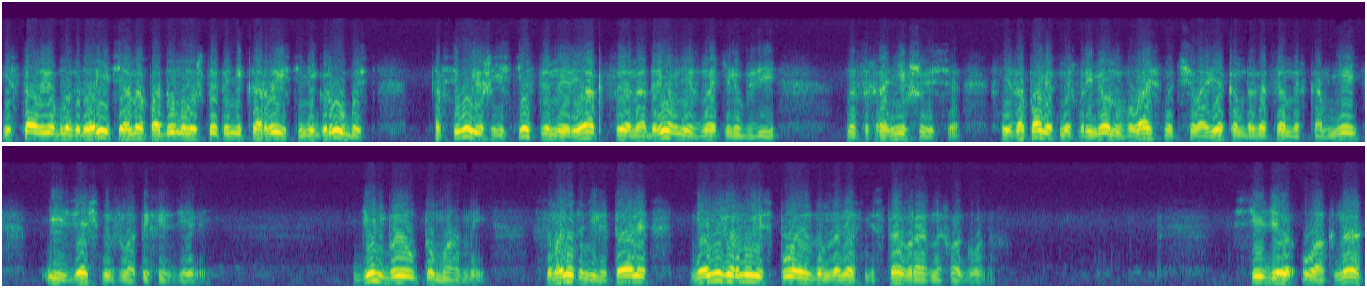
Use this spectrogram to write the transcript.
и стал ее благодарить, и она подумала, что это не корысть и не грубость, а всего лишь естественная реакция на древние знаки любви, на сохранившуюся с незапамятных времен власть над человеком драгоценных камней и изящных золотых изделий. День был туманный, самолеты не летали, и они вернулись поездом, заняв места в разных вагонах. Сидя у окна,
